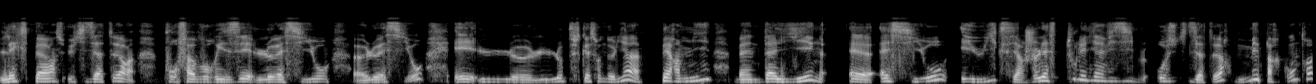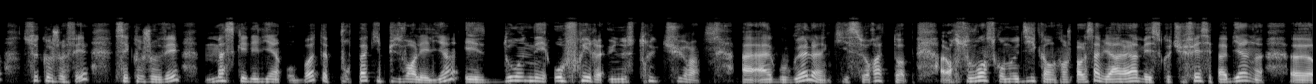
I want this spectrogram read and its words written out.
l'expérience utilisateur pour favoriser le SEO, euh, le SEO. Et l'obfuscation de liens a permis ben, d'allier euh, SEO et UX, c'est-à-dire je laisse tous les liens visibles aux utilisateurs, mais par contre, ce que je fais, c'est que je vais masquer les liens aux bots pour pas qu'ils puissent voir les liens et donner, offrir une structure à, Google qui sera top. Alors souvent, ce qu'on me dit quand, je parle de ça, me dit ah là, mais ce que tu fais, c'est pas bien, euh,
